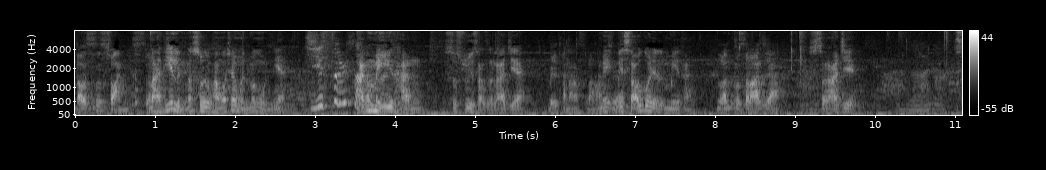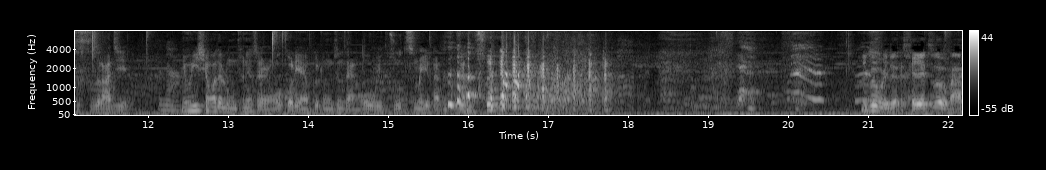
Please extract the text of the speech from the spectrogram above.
猫屎算是？那你恁个说的话，我想问你们个问题啊，鸡屎儿算那个煤炭是属于啥子垃圾？煤炭啷是垃圾？没没烧过的煤炭那不是垃圾啊！是垃圾，啊，那垃圾，是湿垃圾。真的啊。因为以前我在农村的时候，我过年回农村噻，我喂猪吃煤炭，不能吃。你不是为的黑猪肉吗？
